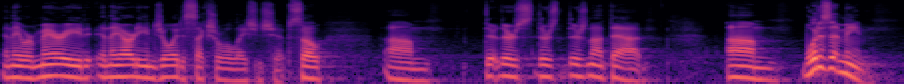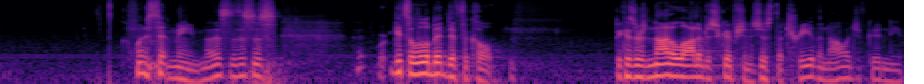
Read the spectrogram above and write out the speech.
and they were married and they already enjoyed a sexual relationship. So um, there, there's, there's, there's not that. Um, what does it mean? What does it mean? Now, this, this is, gets a little bit difficult because there's not a lot of description. It's just the tree of the knowledge of good and evil.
